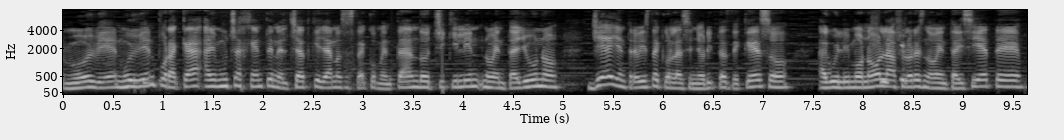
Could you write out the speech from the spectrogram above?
Muy bien, muy bien. Por acá hay mucha gente en el chat que ya nos está comentando. Chiquilín91, Jay, entrevista con las señoritas de queso. Aguilimonola, Flores97.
